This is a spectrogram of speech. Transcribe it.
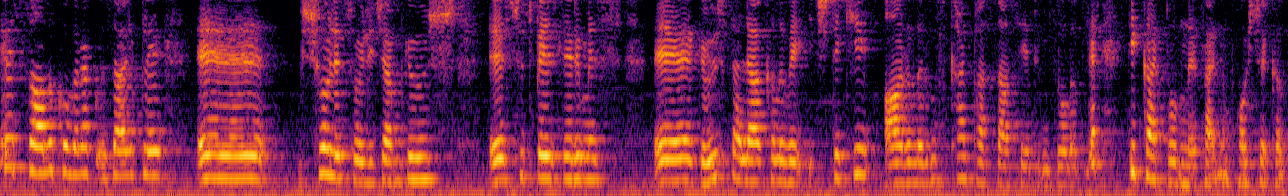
Evet sağlık olarak özellikle eee, şöyle söyleyeceğim. Göğüs, e, süt bezlerimiz, e, göğüsle alakalı ve içteki ağrılarımız, kalp hassasiyetimiz olabilir. Dikkatli olun efendim. Hoşçakalın.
